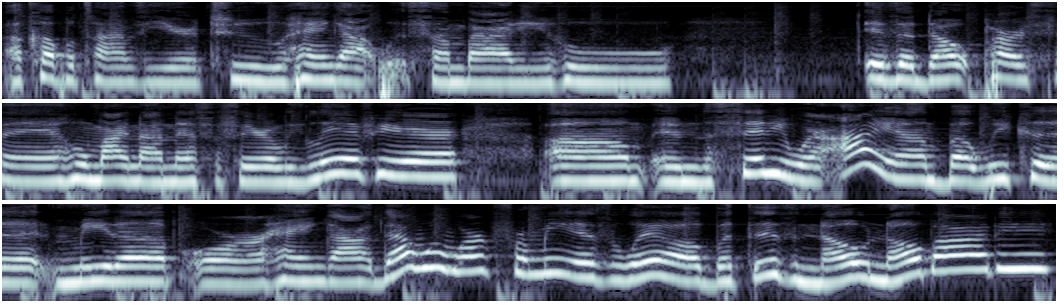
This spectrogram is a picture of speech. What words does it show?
a couple times a year to hang out with somebody who is a dope person who might not necessarily live here um, in the city where I am, but we could meet up or hang out. That would work for me as well. But this no nobody,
